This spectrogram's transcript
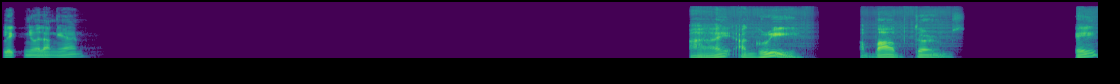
Click nyo lang yan. I agree above terms. Okay?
